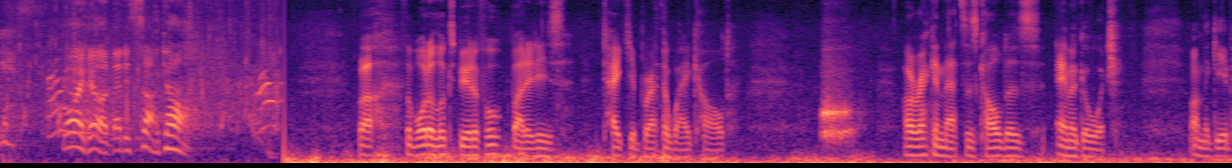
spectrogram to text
Yes. Oh my god, that is so cold. Well, the water looks beautiful, but it is take your breath away cold. I reckon that's as cold as Emma Gorge on the Gibb.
